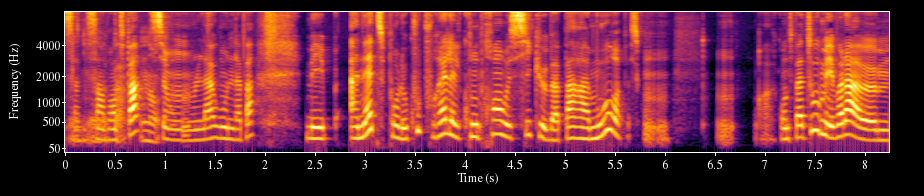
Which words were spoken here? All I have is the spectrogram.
ça ne s'invente pas, pas si on l'a ou on ne l'a pas. Mais Annette, pour le coup, pour elle, elle comprend aussi que bah, par amour, parce qu'on on raconte pas tout, mais voilà, euh,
